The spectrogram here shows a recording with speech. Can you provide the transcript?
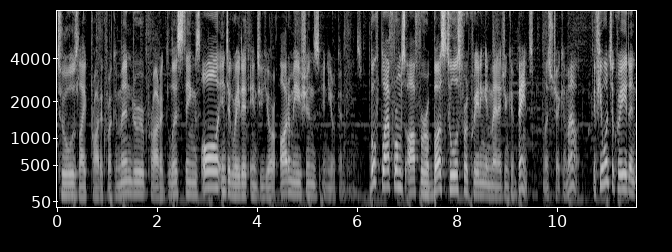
tools like product recommender, product listings, all integrated into your automations in your campaigns. Both platforms offer robust tools for creating and managing campaigns. Let's check them out. If you want to create an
